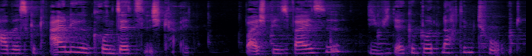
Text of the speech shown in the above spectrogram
aber es gibt einige Grundsätzlichkeiten, beispielsweise die Wiedergeburt nach dem Tod.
